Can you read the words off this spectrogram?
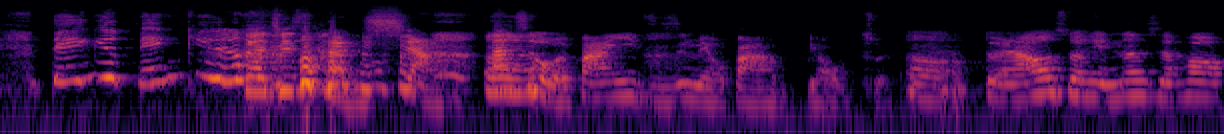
Thank you，Thank you。对，其实很像，但是我的发音只是没有办法标准。嗯，对，然后所以那时候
